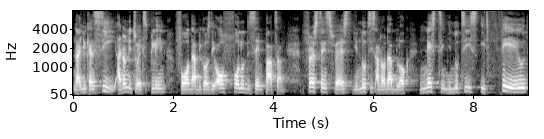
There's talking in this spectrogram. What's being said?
Now you can see I don't need to explain further because they all follow the same pattern. First things first, you notice another block. Next thing you notice it failed,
